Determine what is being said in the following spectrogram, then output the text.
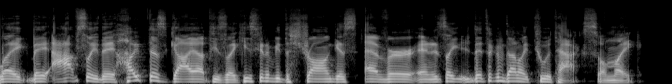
Like they absolutely they hype this guy up. He's like he's gonna be the strongest ever, and it's like they took him down like two attacks. So I'm like,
